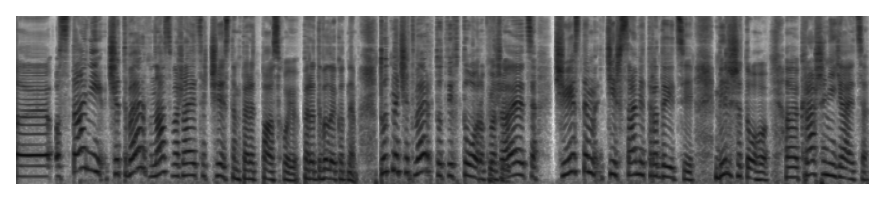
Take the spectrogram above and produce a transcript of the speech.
Е, останній четвер в нас вважається чистим перед Пасхою, перед Великоднем. Тут не четвер, тут вівторок вважається чистим ті ж самі традиції. Більше того, е, крашені яйця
